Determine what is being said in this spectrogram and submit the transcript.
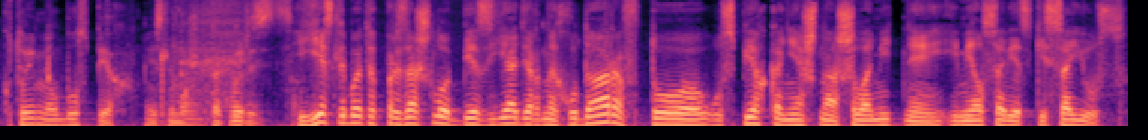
кто имел бы успех, если можно так выразиться? Если бы это произошло без ядерных ударов, то успех, конечно, ошеломительный имел Советский Союз.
